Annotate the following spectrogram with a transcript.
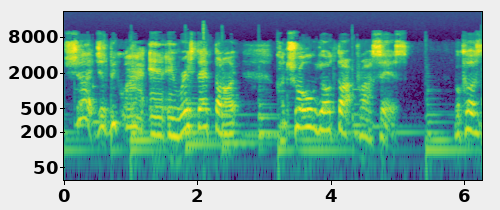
Shut. Just be quiet and erase that thought. Control your thought process. Because,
